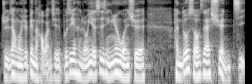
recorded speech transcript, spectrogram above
就是让文学变得好玩，其实不是一件很容易的事情，因为文学很多时候是在炫技。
